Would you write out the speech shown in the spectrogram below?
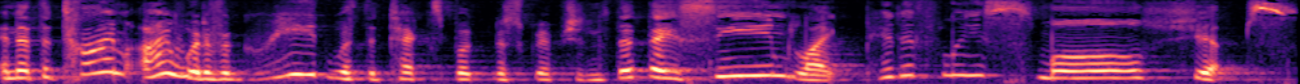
And at the time, I would have agreed with the textbook descriptions that they seemed like pitifully small ships.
